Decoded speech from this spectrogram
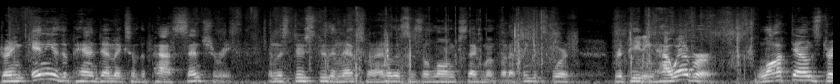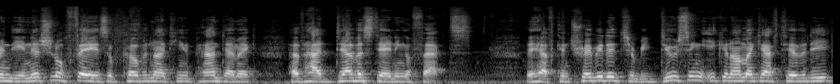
during any of the pandemics of the past century. And let's just do the next one. I know this is a long segment, but I think it's worth repeating. However, lockdowns during the initial phase of COVID-19 pandemic have had devastating effects. They have contributed to reducing economic activity,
